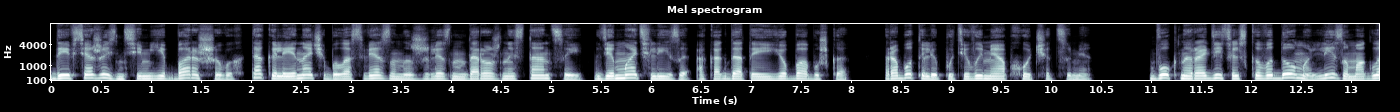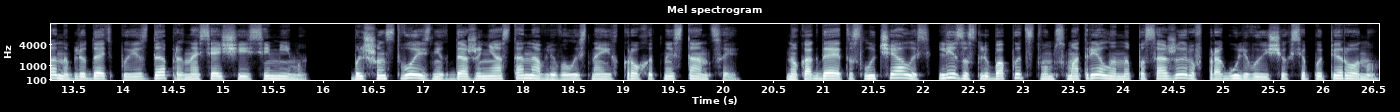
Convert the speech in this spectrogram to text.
Да и вся жизнь семьи Барышевых так или иначе была связана с железнодорожной станцией, где мать Лизы, а когда-то ее бабушка, работали путевыми обходчицами. В окна родительского дома Лиза могла наблюдать поезда, проносящиеся мимо. Большинство из них даже не останавливалось на их крохотной станции. Но когда это случалось, Лиза с любопытством смотрела на пассажиров, прогуливающихся по перрону,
